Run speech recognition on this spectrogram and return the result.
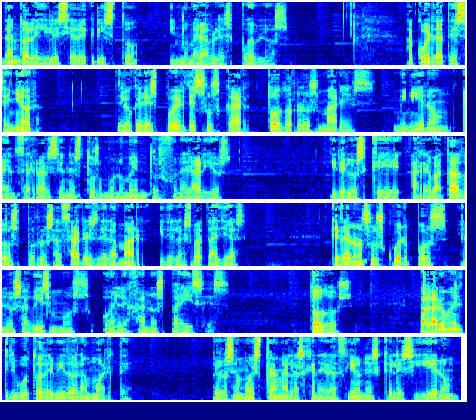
dando a la Iglesia de Cristo innumerables pueblos. Acuérdate, Señor, de lo que después de suscar todos los mares vinieron a encerrarse en estos monumentos funerarios, y de los que, arrebatados por los azares de la mar y de las batallas, quedaron sus cuerpos en los abismos o en lejanos países. Todos pagaron el tributo debido a la muerte, pero se muestran a las generaciones que le siguieron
